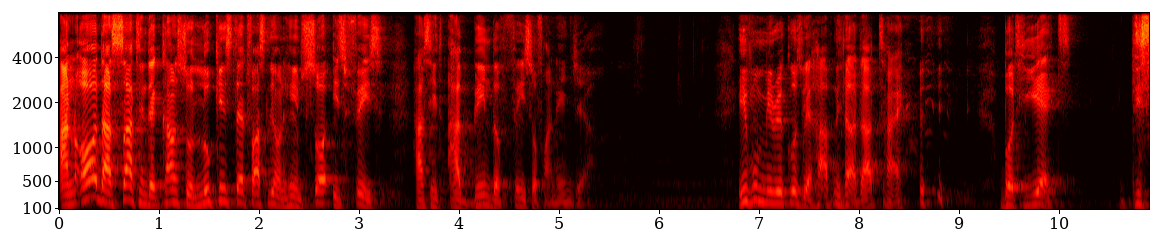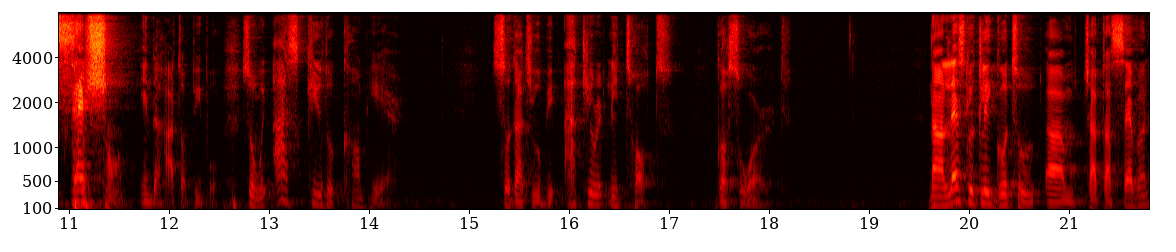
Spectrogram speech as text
and all that sat in the council, looking steadfastly on him, saw his face as it had been the face of an angel. Even miracles were happening at that time. but yet, deception in the heart of people. So we ask you to come here so that you'll be accurately taught God's word. Now, let's quickly go to um, chapter 7.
